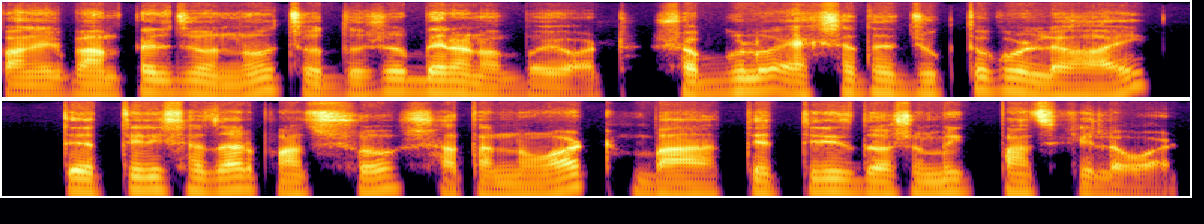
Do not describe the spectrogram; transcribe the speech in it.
পানির পাম্পের জন্য চোদ্দশো বিরানব্বই ওয়াট। সবগুলো একসাথে যুক্ত করলে হয় তেত্রিশ হাজার পাঁচশো সাতান্ন ওয়াট বা তেত্রিশ দশমিক পাঁচ কিলো ওয়াট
